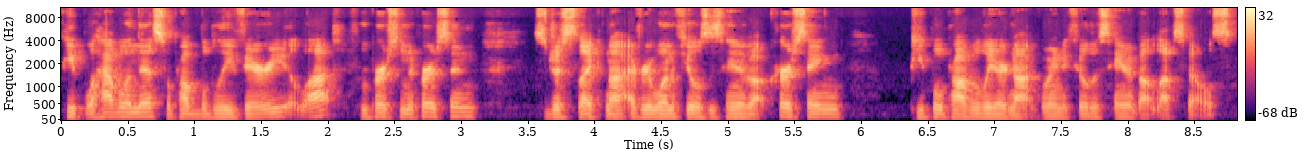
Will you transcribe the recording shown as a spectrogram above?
people have on this will probably vary a lot from person to person. So just like not everyone feels the same about cursing, people probably are not going to feel the same about love spells.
